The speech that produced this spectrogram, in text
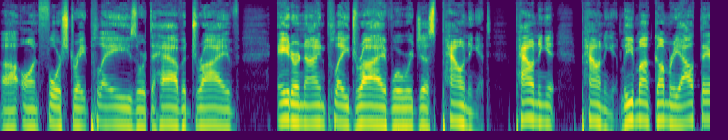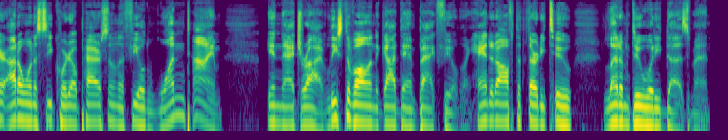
uh, on four straight plays or to have a drive, eight or nine play drive where we're just pounding it, pounding it, pounding it. Leave Montgomery out there. I don't want to see Cordarrelle Patterson on the field one time in that drive, least of all in the goddamn backfield. Like hand it off to 32, let him do what he does, man.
